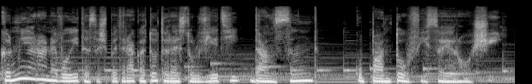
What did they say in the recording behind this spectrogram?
că nu era nevoită să-și petreacă tot restul vieții dansând cu pantofii săi roșii.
